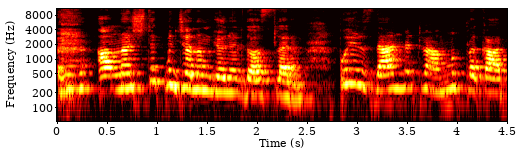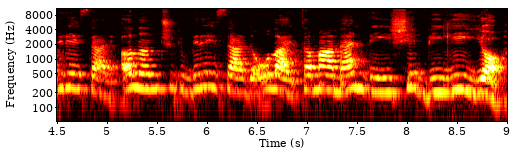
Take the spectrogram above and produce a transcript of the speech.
Anlaştık mı canım gönül dostlarım? Bu yüzden lütfen mutlaka bireysel alın. Çünkü bireyselde olay tamamen değişebiliyor.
